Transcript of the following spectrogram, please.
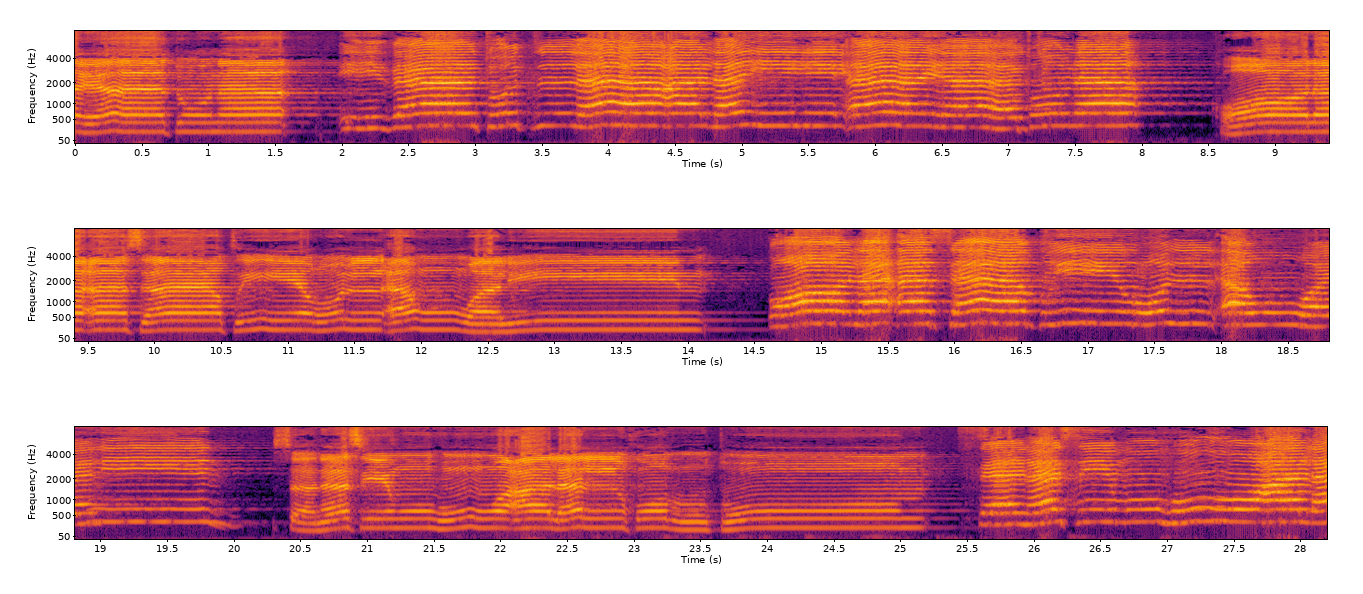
آياتنا إذا تتلى عليه آياتنا قال أساطير الأولين. قال أساطير الأولين. سنسمه على الخرطوم. سنسمه على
